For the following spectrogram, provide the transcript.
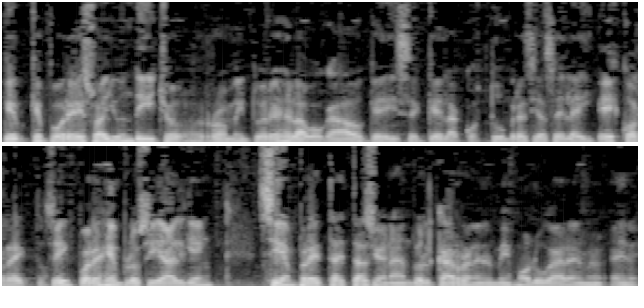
Que, que por eso hay un dicho, Romy, tú eres el abogado que dice que la costumbre se hace ley. Es correcto. Sí, por ejemplo, si alguien siempre está estacionando el carro en el mismo lugar, en, en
